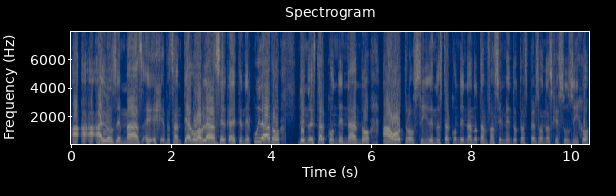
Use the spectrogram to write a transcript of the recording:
a, los demás. Eh, eh, Santiago va a hablar acerca de tener cuidado de no estar condenando a otros, ¿sí? de no estar condenando tan fácilmente a otras personas. Jesús dijo,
